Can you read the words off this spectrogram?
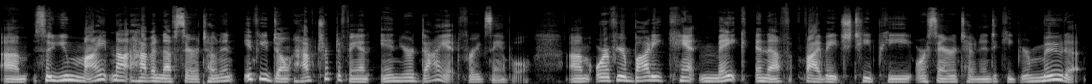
Um, so you might not have enough serotonin if you don't have tryptophan in your diet, for example, um, or if your body can't make enough 5-HTP or serotonin to keep your mood up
